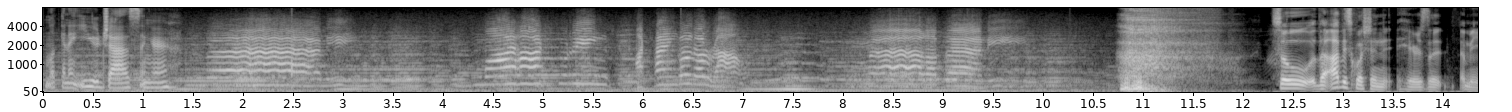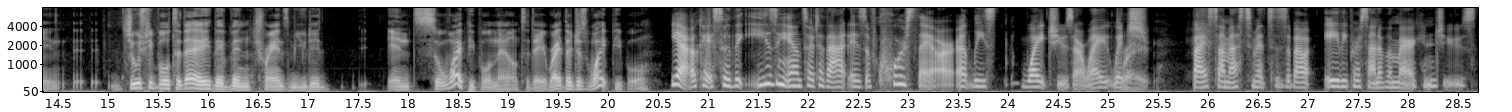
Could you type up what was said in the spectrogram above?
I'm looking at you, jazz singer. Mammy, my heartstrings are tangled around. Alabama. So the obvious question here is that I mean, Jewish people today they've been transmuted into white people now today, right? They're just white people. Yeah, okay, so the easy answer to that is of course they are. At least white Jews are white, which Right. By some estimates is about 80% of American Jews.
